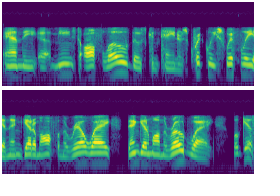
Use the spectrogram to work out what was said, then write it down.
and the uh, means to offload those containers quickly, swiftly, and then get them off on the railway, then get them on the roadway. Well, guess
